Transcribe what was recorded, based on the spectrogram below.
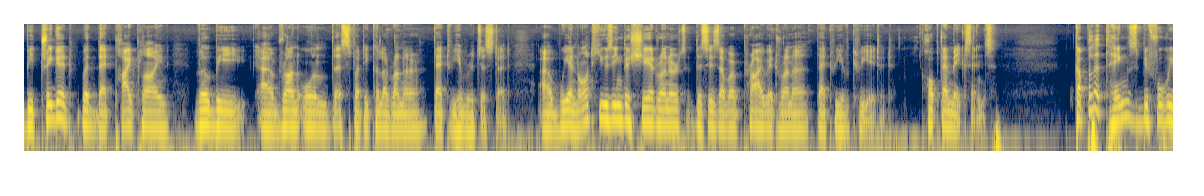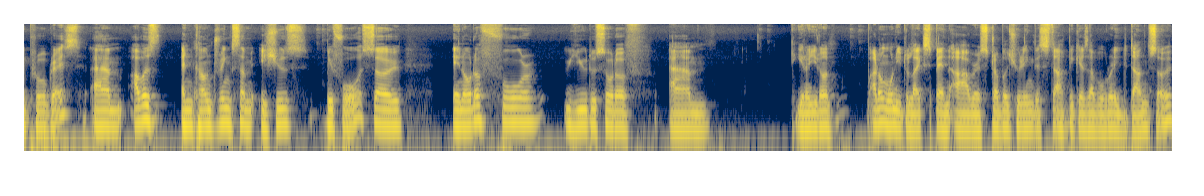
be triggered with that pipeline will be uh, run on this particular runner that we have registered. Uh, we are not using the shared runners. This is our private runner that we have created. Hope that makes sense. Couple of things before we progress. Um, I was encountering some issues before. So in order for you to sort of, um, you know, you don't, I don't want you to like spend hours troubleshooting this stuff because I've already done so.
